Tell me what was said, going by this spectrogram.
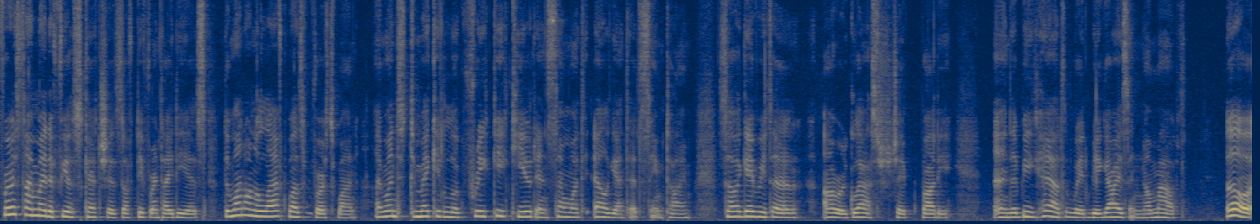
First I made a few sketches of different ideas. The one on the left was the first one. I wanted to make it look freaky, cute and somewhat elegant at the same time. So I gave it a hourglass shaped body and a big head with big eyes and no mouth. Oh,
